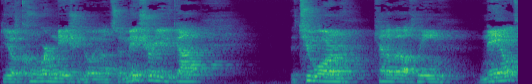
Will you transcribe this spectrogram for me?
you know, coordination going on. So make sure you've got the two arm kettlebell clean nailed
